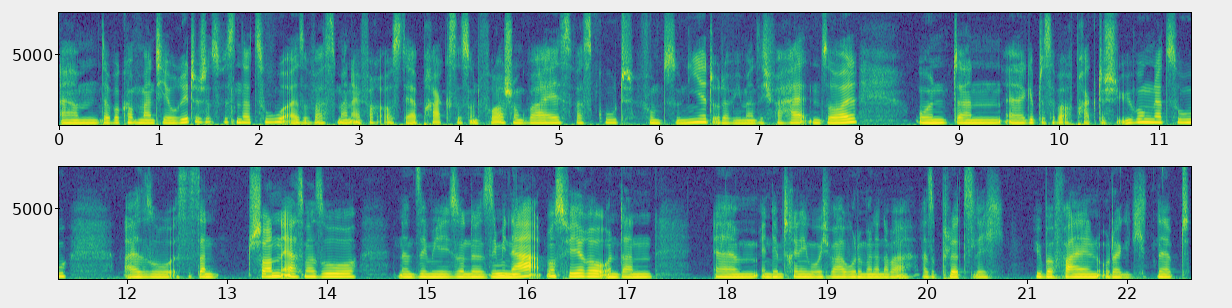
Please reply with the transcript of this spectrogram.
Ähm, da bekommt man theoretisches Wissen dazu, also was man einfach aus der Praxis und Forschung weiß, was gut funktioniert oder wie man sich verhalten soll. Und dann äh, gibt es aber auch praktische Übungen dazu. Also es ist dann schon erstmal so eine, Semi, so eine Seminaratmosphäre und dann ähm, in dem Training, wo ich war, wurde man dann aber also plötzlich überfallen oder gekidnappt.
